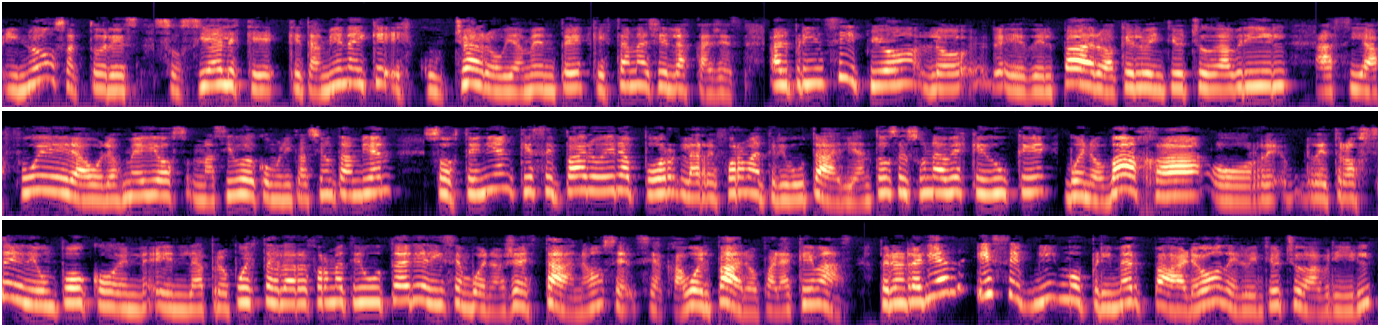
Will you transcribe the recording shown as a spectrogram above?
y nuevos actores sociales que, también hay que escuchar, obviamente, que están allí en las calles. Al principio lo, eh, del paro, aquel 28 de abril, hacia afuera o los medios masivos de comunicación también, sostenían que ese paro era por la reforma tributaria. Entonces, una vez que Duque, bueno, baja o retrocede un poco en, en, la propuesta de la reforma tributaria, dicen, bueno, ya está, ¿no? Se, se acabó el paro, ¿para qué más? Pero en realidad ese mismo primer paro del 28 de abril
